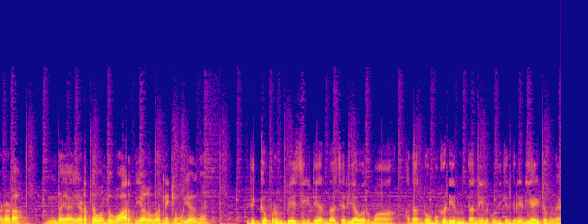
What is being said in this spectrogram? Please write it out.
அடடா இந்த இடத்த வந்து வார்த்தையால் வர்ணிக்க முடியாதுங்க. இதுக்கப்புறம் பேசிக்கிட்டே இருந்தால் சரியாக வருமா? அதான் தொபுக்கடின்னு தண்ணியில் குதிக்கிறதுக்கு ரெடி ஆகிட்டோமுங்க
